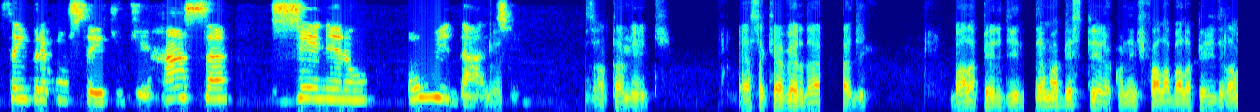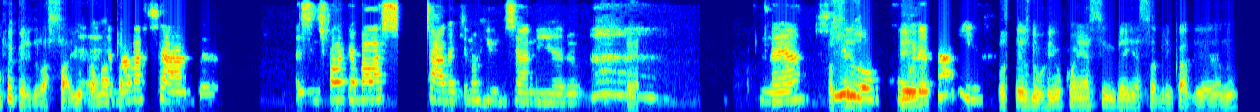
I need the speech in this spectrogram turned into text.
sem preconceito de raça, gênero ou idade. Exatamente. Essa que é a verdade. Bala perdida é uma besteira. Quando a gente fala bala perdida, ela não foi perdida, ela saiu para é, matar. É balachada. A gente fala que é balachada aqui no Rio de Janeiro. É. Né? Vocês, que loucura, tá aí. Vocês no Rio conhecem bem essa brincadeira, né?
